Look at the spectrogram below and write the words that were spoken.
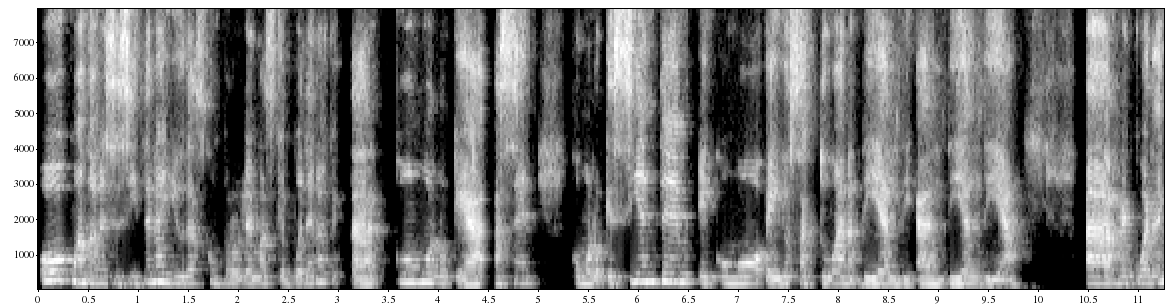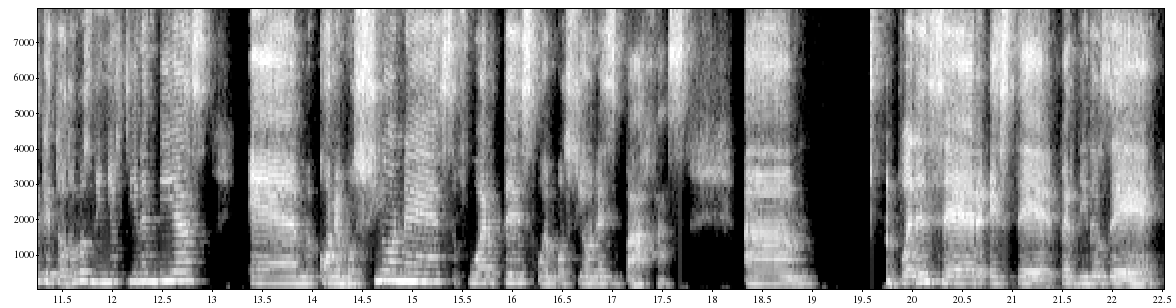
o cuando necesiten ayudas con problemas que pueden afectar cómo lo que hacen, cómo lo que sienten y cómo ellos actúan día al día. Al día, ah, recuerden que todos los niños tienen días Em, con emociones fuertes o emociones bajas. pueden ser este, perdidos de,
